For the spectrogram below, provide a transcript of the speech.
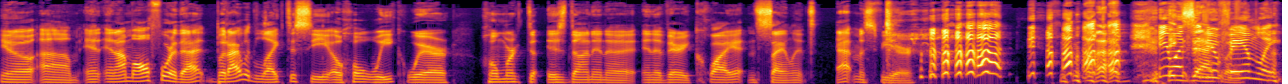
You know, um, and and I'm all for that. But I would like to see a whole week where homework d- is done in a in a very quiet and silent atmosphere. He wants a new family.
